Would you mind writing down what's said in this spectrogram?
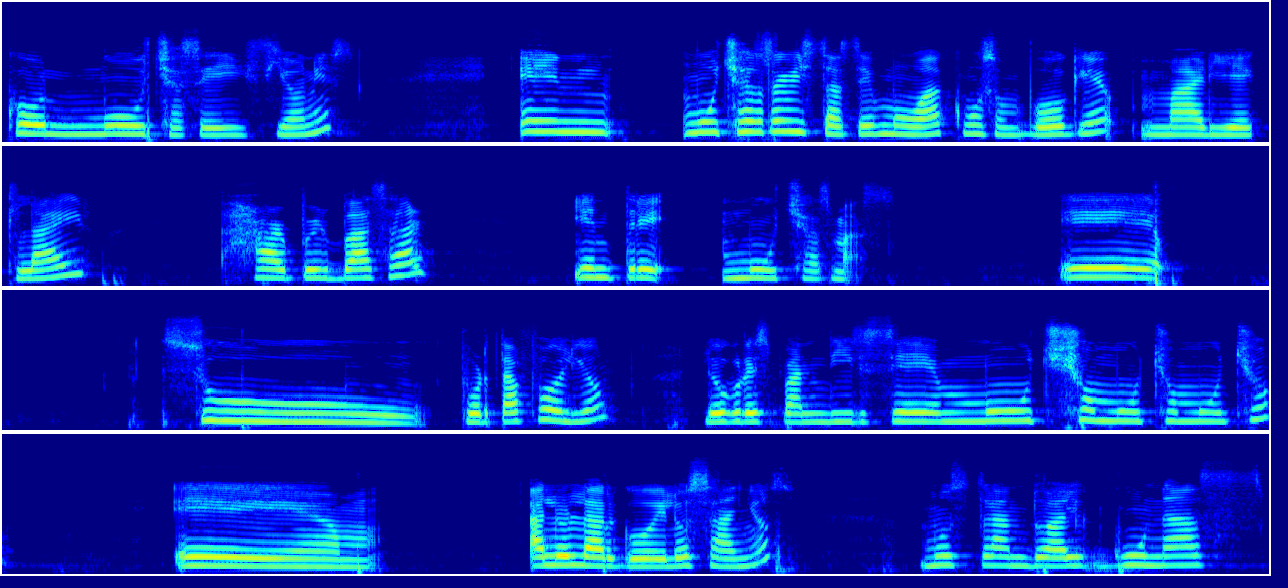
con muchas ediciones en muchas revistas de moda como son Vogue, Marie Claire, Harper Bazaar y entre muchas más. Eh, su portafolio logró expandirse mucho, mucho, mucho em, a lo largo de los años, mostrando algunas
